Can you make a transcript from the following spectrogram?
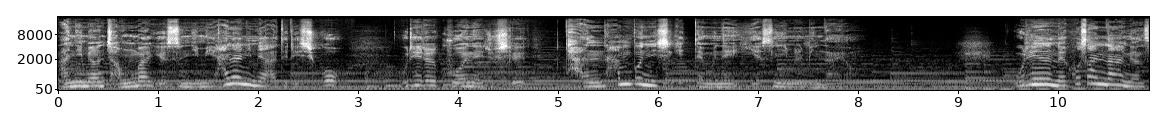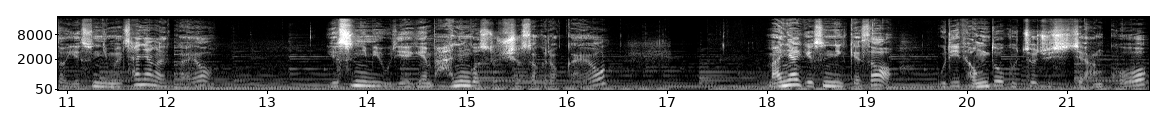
아니면 정말 예수님이 하나님의 아들이시고 우리를 구원해 주실 단 한 분이시기 때문에 예수님을 믿나요? 우리는 왜 호산나 하면서 예수님을 찬양할까요? 예수님이 우리에게 많은 것을 주셔서 그럴까요? 만약 예수님께서 우리 병도 고쳐주시지 않고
